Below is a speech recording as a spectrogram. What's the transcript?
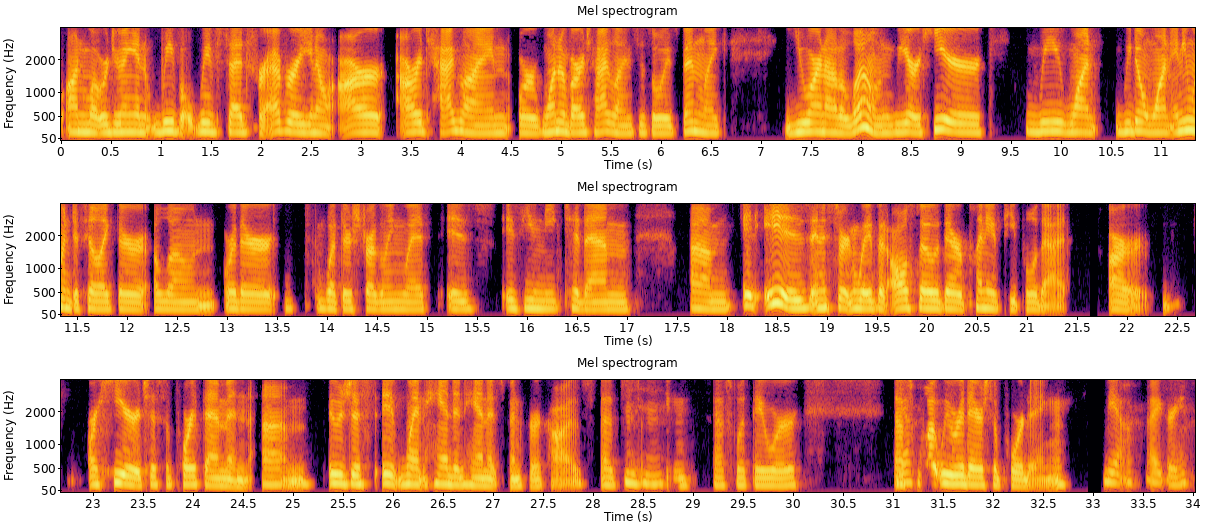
on what we're doing. And we've we've said forever you know our our tagline or one of our taglines has always been like you are not alone. We are here. We want we don't want anyone to feel like they're alone or they're what they're struggling with is is unique to them um it is in a certain way but also there are plenty of people that are are here to support them and um it was just it went hand in hand It's been for a cause that's Mhm. Mean, that's what they were that's Yeah. what we were there supporting Yeah, I agree.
